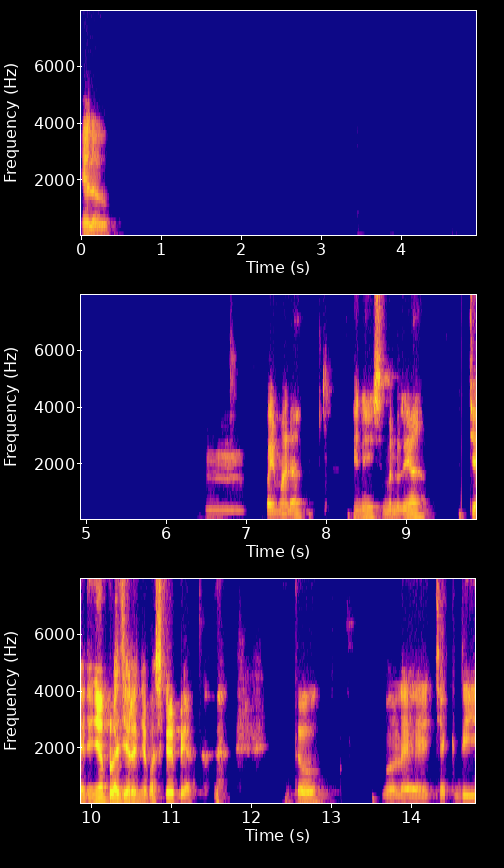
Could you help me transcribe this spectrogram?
Hello. Hmm, bagaimana? Ini sebenarnya jadinya pelajaran JavaScript ya. Itu boleh cek di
